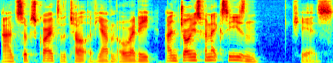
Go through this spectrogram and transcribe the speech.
and subscribe to the channel if you haven't already, and join us for next season. Cheers.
